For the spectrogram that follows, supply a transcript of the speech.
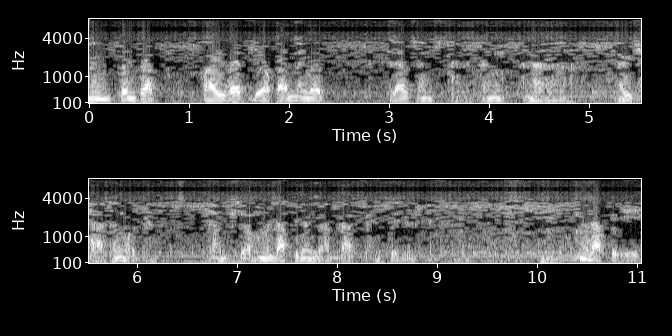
มันเป็นพระไปแวบเดียวไปมันหมดแล้วทั้งทั้งอาอวิชชาทั้งหมดทั้งสองมันดับไปหนึ่งดับดับไปเรื่อยมันดับไปเอง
